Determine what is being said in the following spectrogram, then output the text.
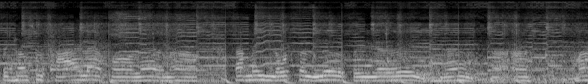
เป็นครั้งสุดท้ายแล้วพอแล้วนะคะ ถ้าไม่ลดก็เลิกไปเลยนั่นนะอะมา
